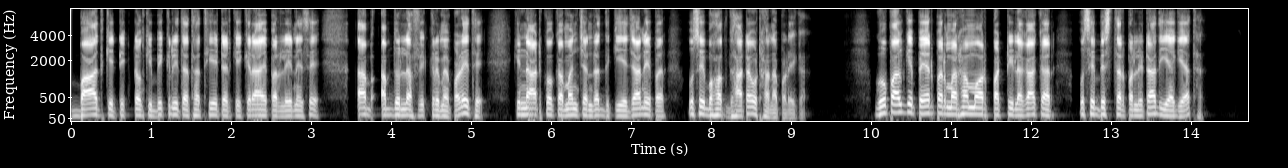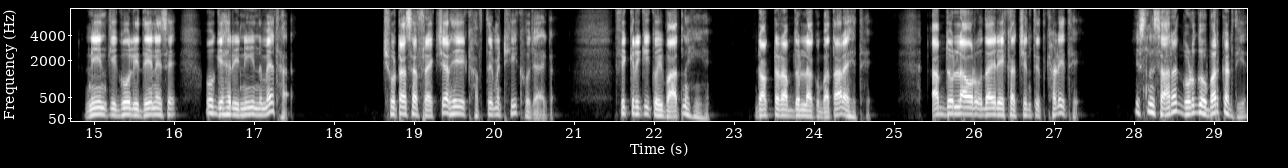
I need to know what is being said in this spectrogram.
बाद के टिकटों की बिक्री तथा थिएटर के किराए पर लेने से अब अब्दुल्ला फ़िक्र में पड़े थे कि नाटकों का मंचन रद्द किए जाने पर उसे बहुत घाटा उठाना पड़ेगा। गोपाल के पैर पर मरहम और पट्टी लगाकर उसे बिस्तर पर लिटा दिया गया था। नींद की गोली देने से वो गहरी नींद में था। छोटा सा फ्रैक्चर है, एक हफ़्ते में ठीक हो जाएगा। फ़िक्र की कोई बात नहीं है। डॉक्टर अब्दुल्ला को बता रहे थे। अब्दुल्ला और उदय रेखा चिंतित खड़े थे। इसने सारा गुड़ गोबर कर दिया।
